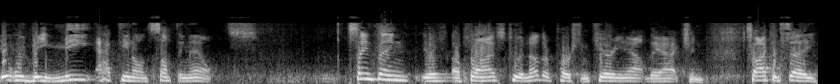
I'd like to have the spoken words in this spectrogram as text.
It would be me acting on something else. Same thing applies to another person carrying out the action. So I could say,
